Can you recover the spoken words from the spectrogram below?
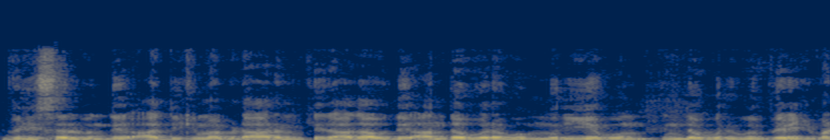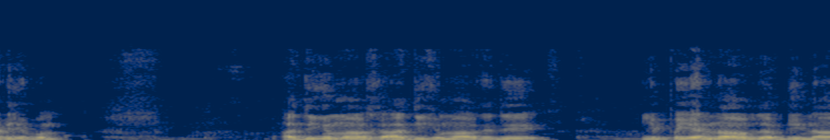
விரிசல் வந்து அதிகமாக விட ஆரம்பிக்குது அதாவது அந்த உறவு முறியவும் இந்த உறவு விரைவடையவும் அதிகமாக அதிகமாகுது. இப்போ என்ன ஆகுது அப்படின்னா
